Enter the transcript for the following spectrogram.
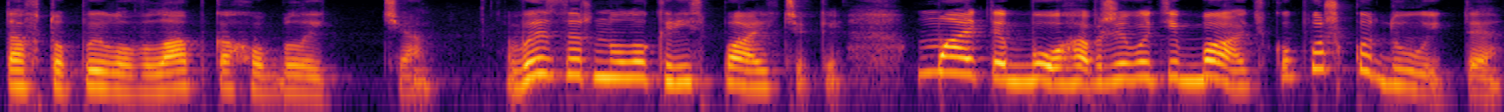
та втопило в лапках обличчя. Визирнуло крізь пальчики. Майте Бога в животі батьку, пошкодуйте.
